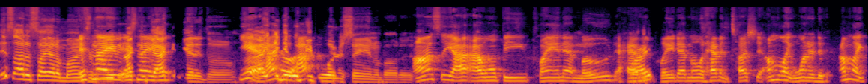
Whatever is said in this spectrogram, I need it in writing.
It's out of sight, out of mind. It's for not me, even- it's I can, not I can get it though. Yeah, I, I, I get what I- people are saying about it. honestly, I, I won't be playing that mode. I haven't Right. played that mode, haven't touched it. I'm like one of the I'm like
